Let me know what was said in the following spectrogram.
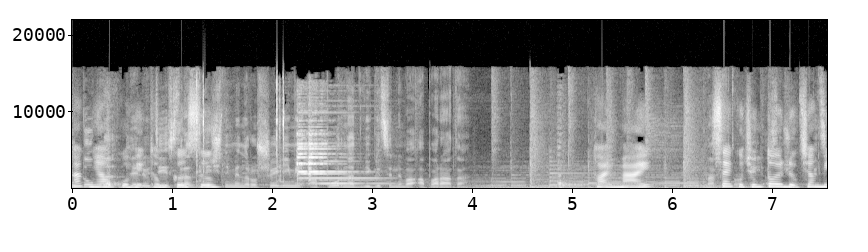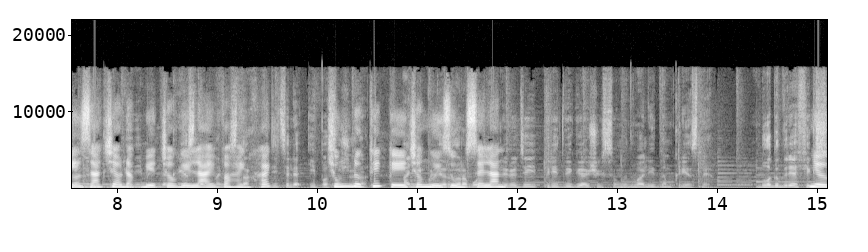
khác nhau của hệ thống cơ xương. Thoải mái, Xe của chúng tôi được trang bị giá treo đặc biệt cho ghế lái và hành khách. Chúng được thiết kế cho người dùng xe lăn. Nhờ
